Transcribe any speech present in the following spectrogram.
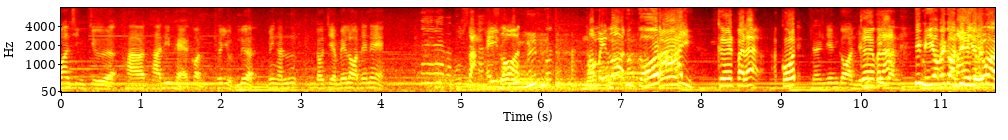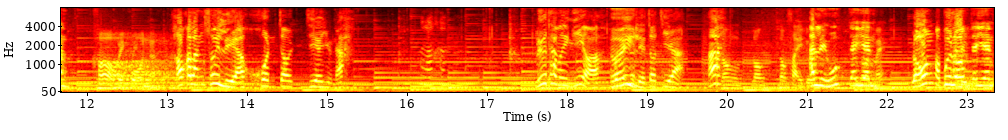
ว่านชิงเจือทาทาที่แผลก่อนเพื่อหยุดเลือด ไม่งั้นเจ้าเจียไม่รอดแน่ได้ได้แบบกูนี้สั่งนะให้รอดถ้าไม่รอดคุณโกดตาย เกินไปแล้วอากดๆใจเย็นก่อนอย่าเกินไปพิ่งละตีพี่หมีเอาไปก่อนพี่หมีเอาไปก่อนเข้าไปก่อนนะเขากำลังช่วยเหลือคนจอร์เจียอยู่นะ มาแล้วค่ะหรือทำอย่างนี้เหรอเฮ้ยช่วยเหลือจอร์เจียฮะลองลองลองใส่ดูอันหลิวใจเย็นไหมหลงเอาปืนลอันงหลิวใจเย็น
